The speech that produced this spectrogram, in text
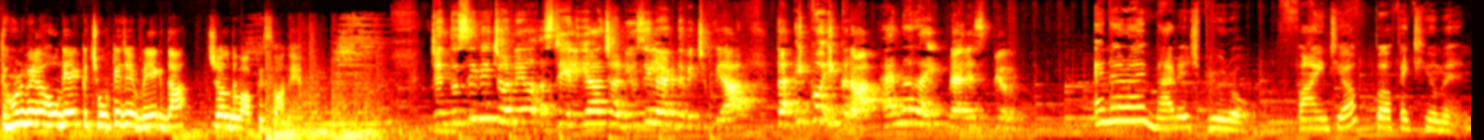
ਤੇ ਹੁਣ ਵੇਲਾ ਹੋ ਗਿਆ ਇੱਕ ਛੋਟੇ ਜਿਹੇ ਬ੍ਰੇਕ ਦਾ ਜਲਦ ਵਾਪਸ ਆਉਂਦੇ ਹਾਂ। ਜੇ ਤੁਸੀਂ ਵੀ ਚਾਹੁੰਦੇ ਹੋ ਆਸਟ੍ਰੇਲੀਆ ਜਾਂ ਨਿਊਜ਼ੀਲੈਂਡ ਦੇ ਵਿੱਚ ਵਿਆਹ ਤਾਂ ਇੱਕੋ ਇੱਕ ਰਾਹ NRI marriage bureau NRI Marriage Bureau. Find your perfect human.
